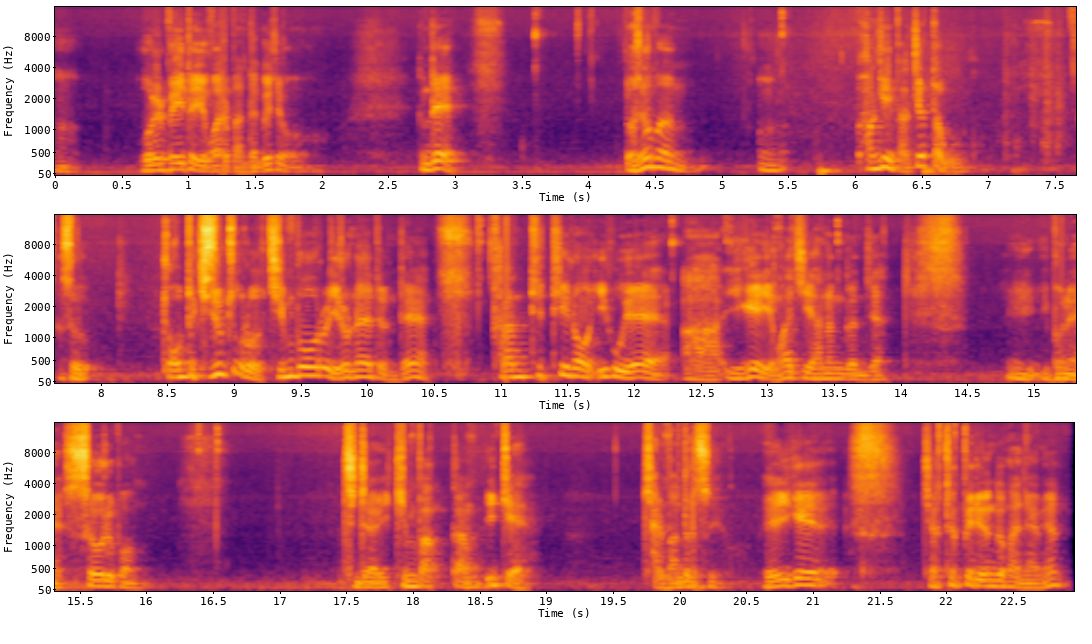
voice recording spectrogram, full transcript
어, well-made 영화를 만든 거죠. 근데 요즘은 어, 환경이 바뀌었다고. 그래서 조금 더 기술적으로 진보를 이뤄내야 되는데 타란티노 이후에 아 이게 영화지 하는 건 이제 이번에 서울을 봄 진짜 긴박감 있게 잘 만들었어요. 왜 이게 제가 특별히 언급하냐면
